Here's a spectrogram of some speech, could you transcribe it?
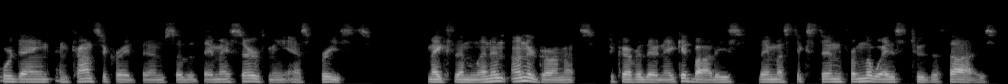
ordain, and consecrate them so that they may serve me as priests. Make them linen undergarments to cover their naked bodies. They must extend from the waist to the thighs.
